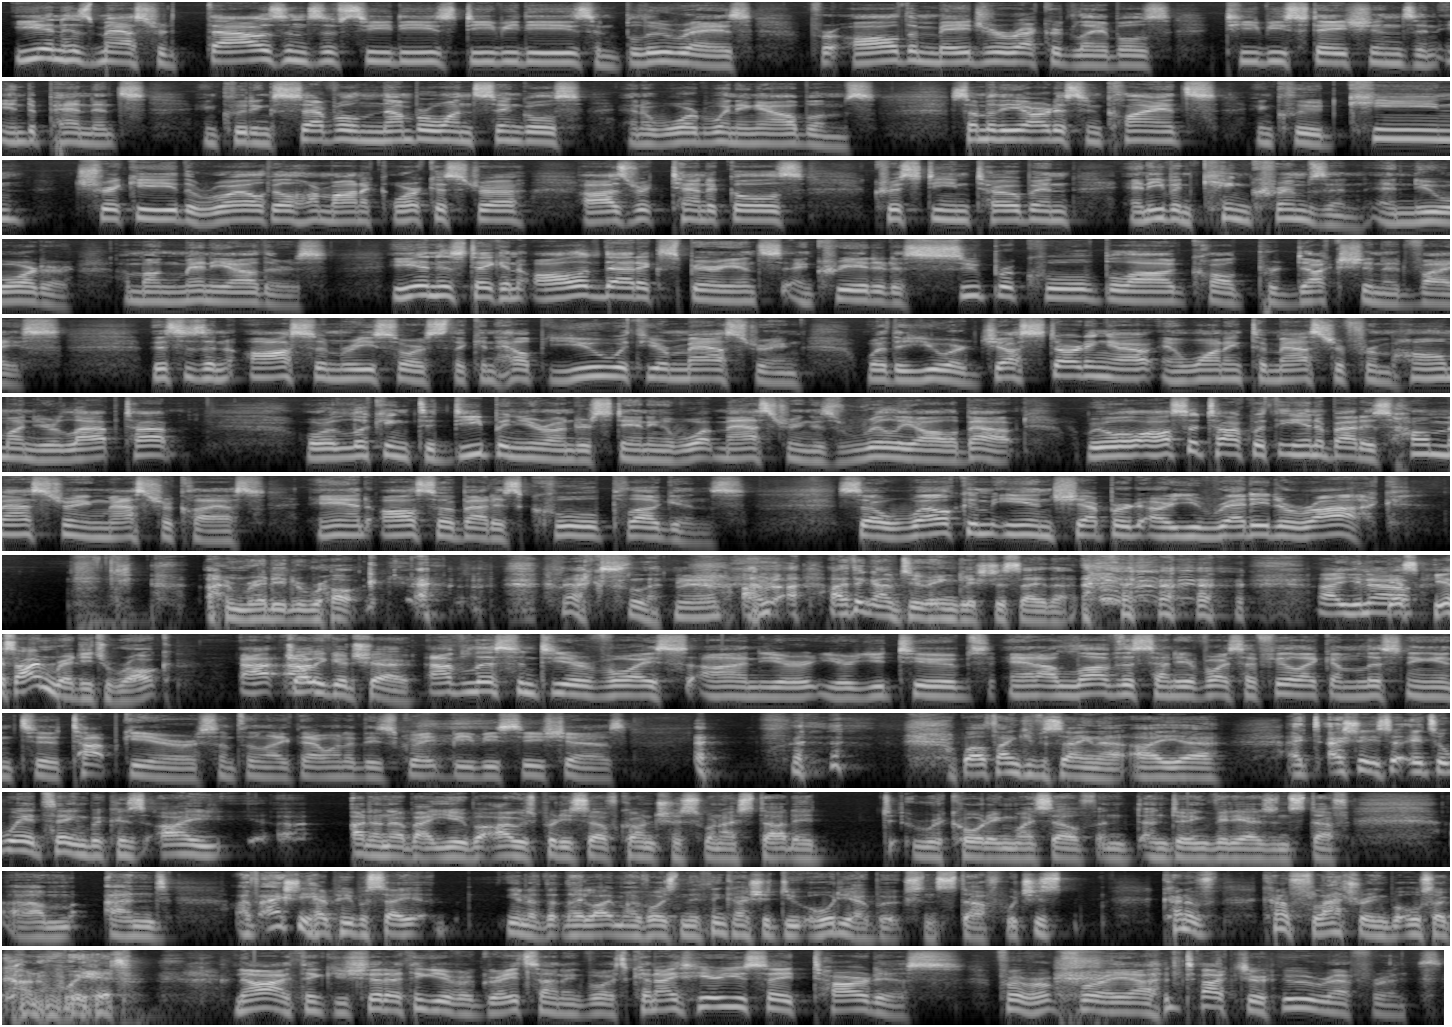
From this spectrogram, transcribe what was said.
Ian has mastered thousands of CDs, DVDs, and Blu rays for all the major record labels, TV stations, and independents, including several number one singles and award winning albums. Some of the artists and clients include Keane, Tricky, the Royal Philharmonic Orchestra, Ozric Tentacles, Christine Tobin, and even King Crimson and New Order, among many others. Ian has taken all of that experience and created a super cool blog called Production Advice. This is an awesome resource that can help you with your mastering, whether you are just starting out and wanting to master from home on your laptop or looking to deepen your understanding of what mastering is really all about. We will also talk with Ian about his home mastering masterclass and also about his cool plugins. So, welcome, Ian Shepherd. Are you ready to rock? I'm ready to rock. Excellent, man. I'm, i think I'm too English to say that. uh, you know, yes, yes, I'm ready to rock. I, Jolly I've, good show. I've listened to your voice on your your YouTubes, and I love the sound of your voice. I feel like I'm listening into Top Gear or something like that, one of these great BBC shows. well, thank you for saying that. I uh, actually, it's a, it's a weird thing because I I don't know about you, but I was pretty self conscious when I started recording myself and, and doing videos and stuff. Um, and I've actually had people say, you know, that they like my voice and they think I should do audiobooks and stuff, which is kind of kind of flattering, but also kind of weird. No, I think you should. I think you have a great sounding voice. Can I hear you say TARDIS for for a uh, Doctor Who reference?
